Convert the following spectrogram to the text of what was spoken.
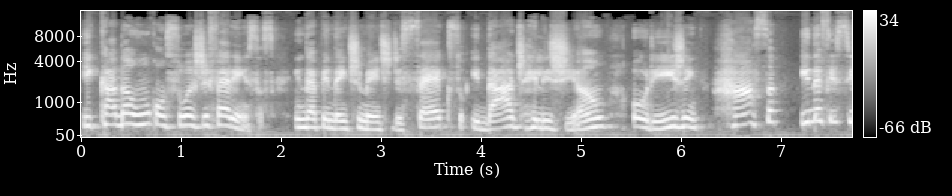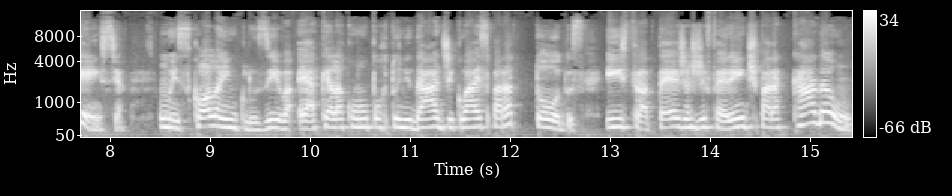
e cada um com suas diferenças, independentemente de sexo, idade, religião, origem, raça e deficiência. Uma escola inclusiva é aquela com oportunidades iguais para todos e estratégias diferentes para cada um,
